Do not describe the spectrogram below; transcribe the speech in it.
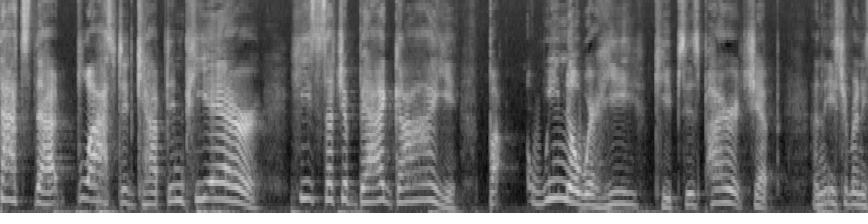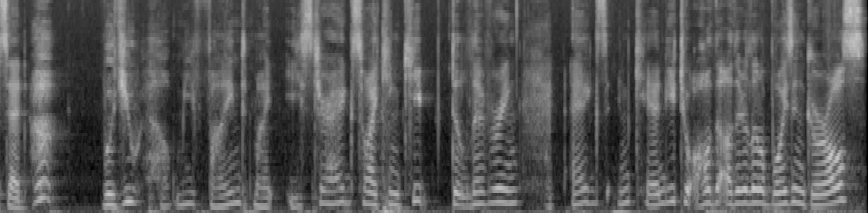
that's that blasted Captain Pierre. He's such a bad guy. But we know where he keeps his pirate ship. And the Easter Bunny said, Will you help me find my Easter egg so I can keep delivering eggs and candy to all the other little boys and girls?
